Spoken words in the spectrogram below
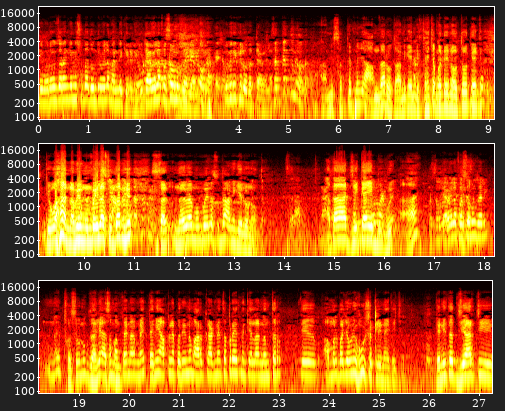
हे मनोज जरांगेंनी सुद्धा दोन तीन वेळेला मान्य केलं नाही. की त्यावेळेला फसवणूक झाली तुम्ही देखील होतात आमची त्याच्यामध्ये. तुम्ही देखील होतात त्यावेळेला. सत्तेत तुम्ही होता. आम्ही सत्तेत म्हणजे आमदार होतो. आम्ही काही त्याच्यामध्ये नव्हतो. ते किंवा नव्या मुंबईला सुद्धा मी स- नव्या मुंबईला सुद्धा आम्ही गेलो नव्हतो. आता जी काही भू- भू- आ? त्यावेळेला फसवणूक झाली? नाही फसवणूक झाली असं म्हणता येणार नाही. त्यांनी आपल्या परीनं मार्ग काढण्याचा प्रयत्न केला. नंतर ते अंमलबजावणी होऊ शकली नाही त्याची. त्यांनी तर जी आरची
